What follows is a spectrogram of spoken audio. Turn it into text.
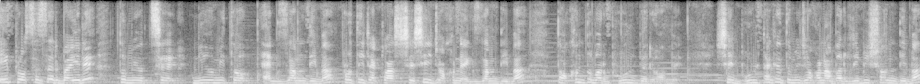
এই প্রসেসের বাইরে তুমি হচ্ছে নিয়মিত এক্সাম দিবা। প্রতিটা ক্লাস শেষেই যখন এক্সাম দিবা, তখন তোমার ভুল বের হবে। সেই ভুলটাকে তুমি যখন আবার রিভিশন দিবা,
